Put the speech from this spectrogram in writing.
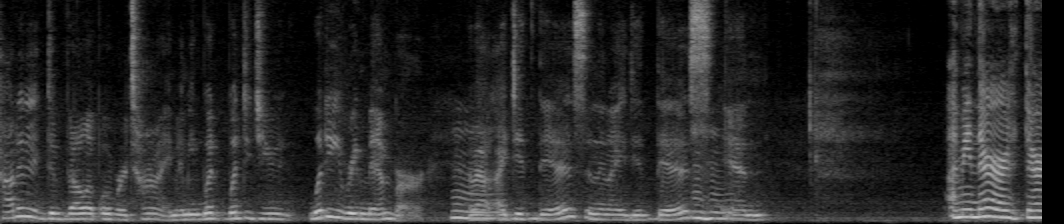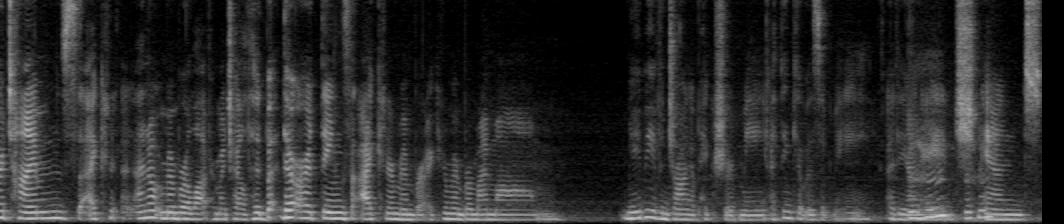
How did it develop over time? I mean, what what did you what do you remember about? I did this, and then I did this, Mhm. and I mean, there are there are times I can I don't remember a lot from my childhood, but there are things that I can remember. I can remember my mom, maybe even drawing a picture of me. I think it was of me at a young Mhm, age, mhm. and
